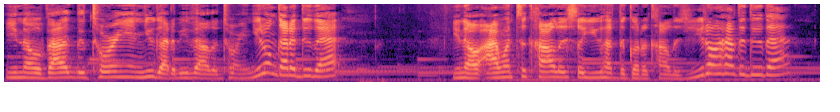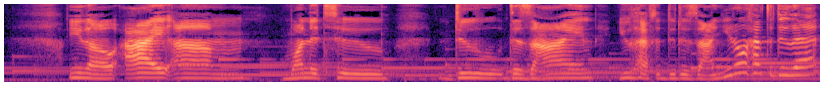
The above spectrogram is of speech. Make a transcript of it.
you know, valedictorian. You got to be valedictorian. You don't got to do that. You know, I went to college, so you have to go to college. You don't have to do that. You know, I um wanted to do design. You have to do design. You don't have to do that.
